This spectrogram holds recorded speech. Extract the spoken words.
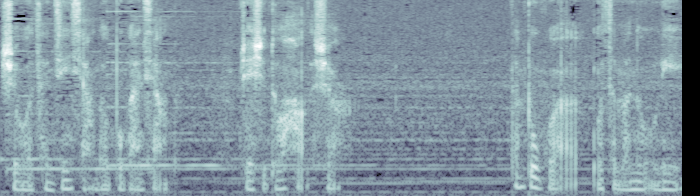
是我曾经想都不敢想的，这是多好的事儿。但不管我怎么努力，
